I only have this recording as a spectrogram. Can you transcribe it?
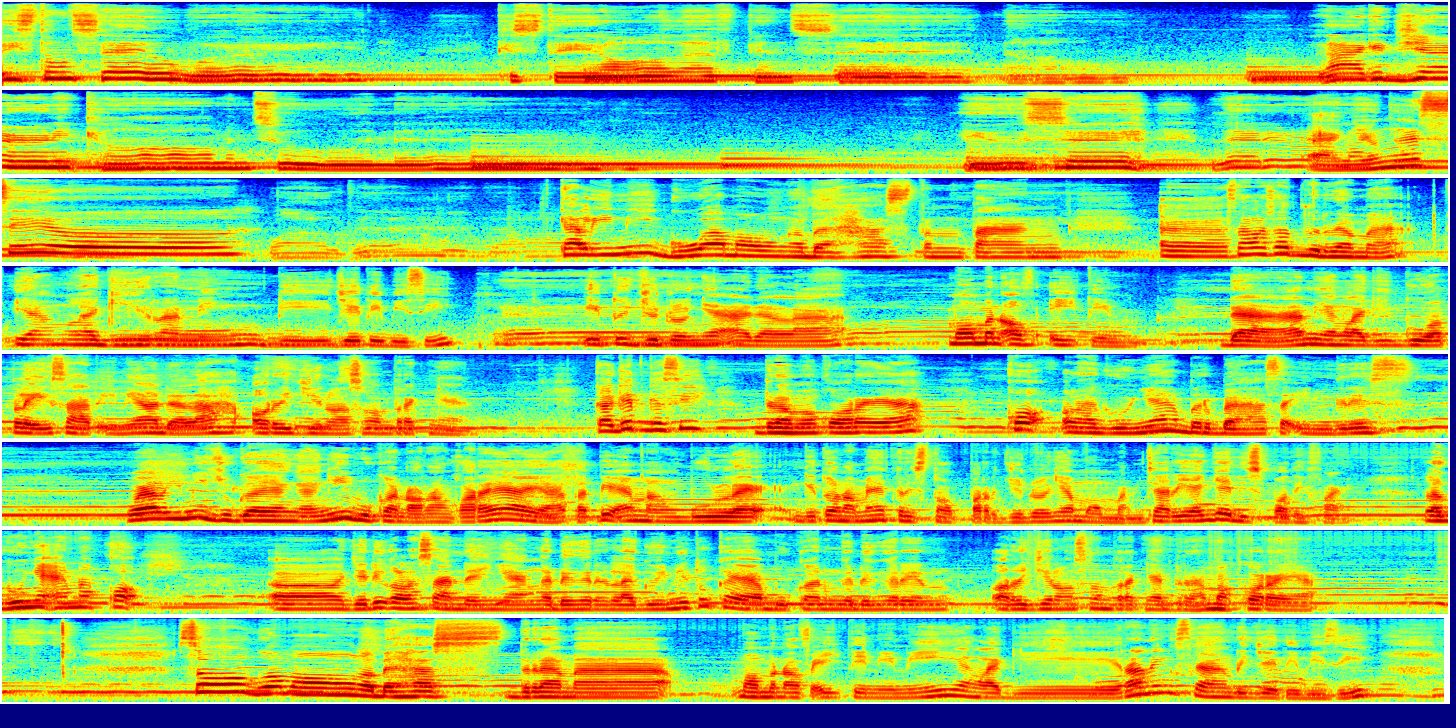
Please don't say a word, cause they all have been said now. Like a journey coming to an end. You say, let it Annyeonghaseyo. Kali ini gua mau ngebahas tentang eh, salah satu drama yang lagi running di JTBC Itu judulnya adalah Moment of 18 Dan yang lagi gua play saat ini adalah original soundtracknya. Kaget gak sih? Drama Korea. Kok lagunya berbahasa Inggris? Well ini juga yang nyanyi bukan orang Korea ya Tapi emang bule gitu namanya Christopher. Judulnya Moment. Cari aja di Spotify. Lagunya enak kok. Eh, Jadi kalau seandainya ngedengerin lagu ini tuh kayak bukan ngedengerin original soundtracknya drama Korea. So gue mau ngebahas drama Moment of 18 ini yang lagi running sekarang di JTBC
